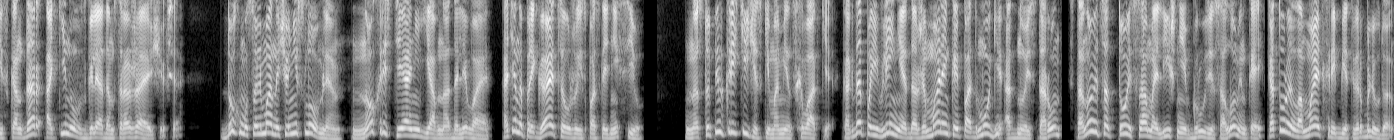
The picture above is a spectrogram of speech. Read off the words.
Искандар окинул взглядом сражающихся. Дух мусульман еще не сломлен, но христиане явно одолевает, хотя напрягается уже из последних сил. Наступил критический момент схватки, когда появление даже маленькой подмоги одной из сторон становится той самой лишней в грузе соломинкой, которая ломает хребет верблюда.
